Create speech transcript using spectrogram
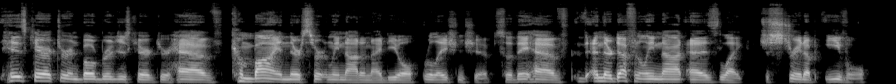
his character and Beau Bridges' character have combined. They're certainly not an ideal relationship. So they have, and they're definitely not as like just straight up evil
